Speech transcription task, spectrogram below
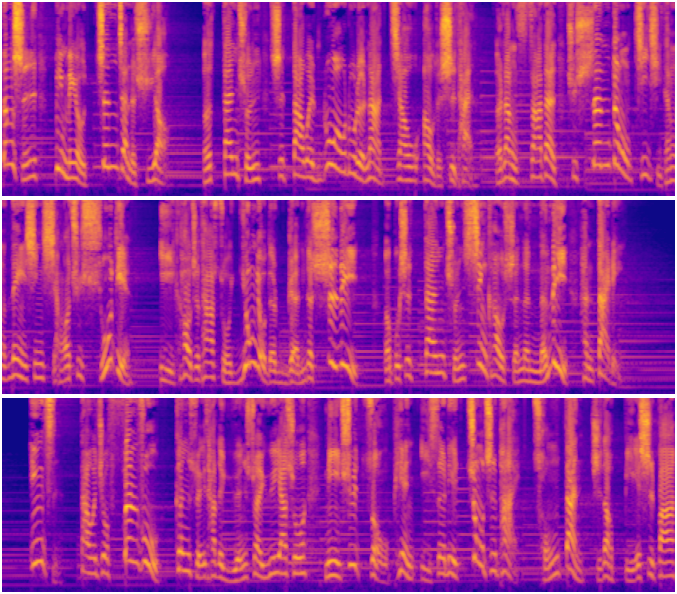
当时并没有征战的需要，而单纯是大卫落入了那骄傲的试探，而让撒旦去煽动激起他的内心，想要去数点，依靠着他所拥有的人的势力，而不是单纯信靠神的能力和带领。因此。大卫就吩咐跟随他的元帅约押说：“你去走遍以色列众支派，从旦直到别是巴，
